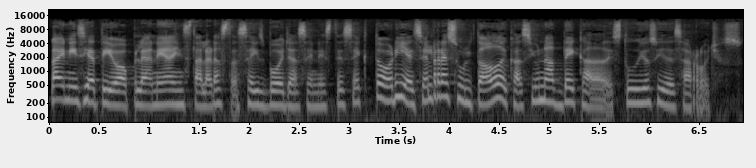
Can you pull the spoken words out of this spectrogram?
La iniciativa planea instalar hasta seis boyas en este sector y es el resultado de casi una década de estudios y desarrollos.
